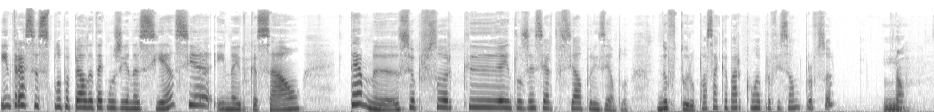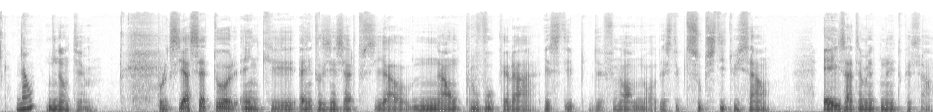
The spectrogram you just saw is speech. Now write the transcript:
Interessa-se pelo papel da tecnologia na ciência e na educação. Teme, seu professor, que a inteligência artificial, por exemplo, no futuro possa acabar com a profissão de professor? Não. Não? Não temo. Porque se há setor em que a inteligência artificial não provocará esse tipo de fenómeno, esse tipo de substituição, é exatamente na educação.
